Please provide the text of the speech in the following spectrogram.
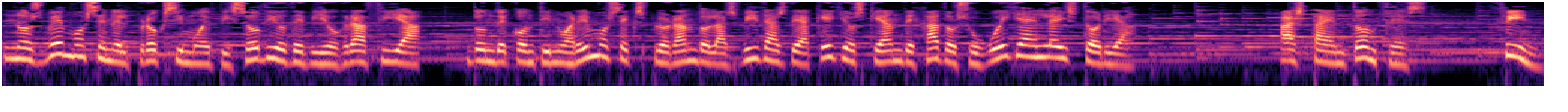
Nos vemos en el próximo episodio de Biografía, donde continuaremos explorando las vidas de aquellos que han dejado su huella en la historia. Hasta entonces. Fin.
